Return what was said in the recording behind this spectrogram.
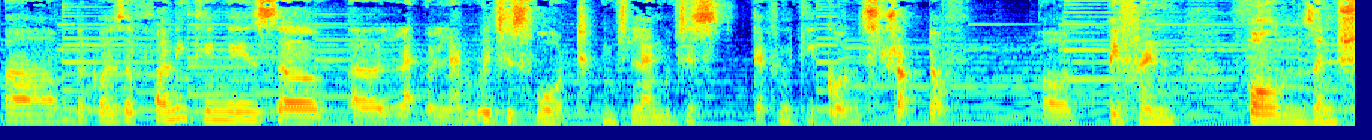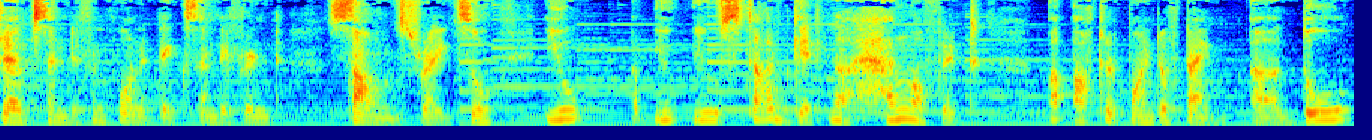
Uh, because the funny thing is, uh, uh, la- language is what? Language is definitely construct of uh, different forms and shapes and different phonetics and different sounds, right? So you you you start getting a hang of it uh, after a point of time. Uh, though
